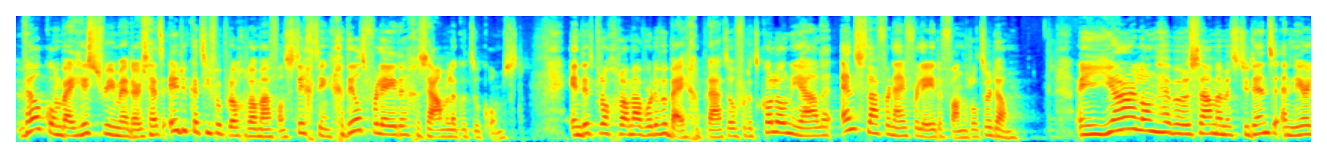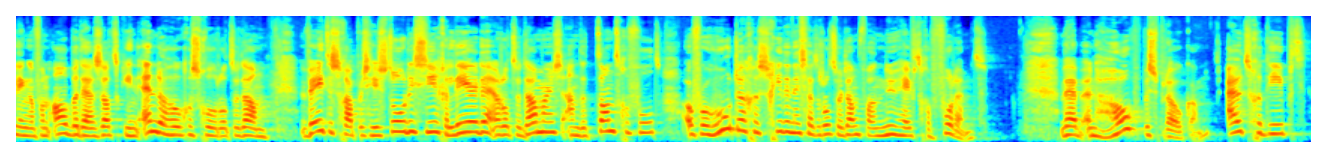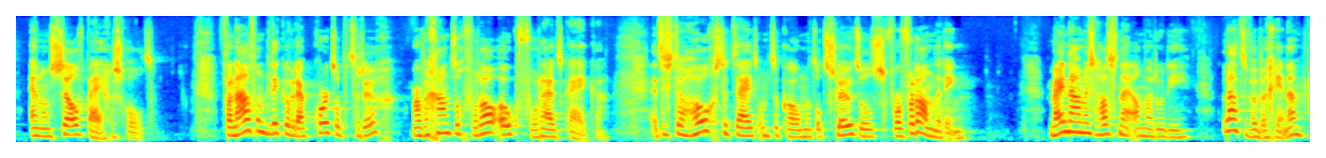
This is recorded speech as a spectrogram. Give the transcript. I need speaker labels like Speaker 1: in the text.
Speaker 1: Welkom bij History Matters, het educatieve programma van Stichting Gedeeld Verleden, Gezamenlijke Toekomst. In dit programma worden we bijgepraat over het koloniale en slavernijverleden van Rotterdam. Een jaar lang hebben we samen met studenten en leerlingen van Albeda Zatkin en de Hogeschool Rotterdam, wetenschappers, historici, geleerden en Rotterdammers aan de tand gevoeld over hoe de geschiedenis het Rotterdam van nu heeft gevormd. We hebben een hoop besproken, uitgediept en onszelf bijgeschoold. Vanavond blikken we daar kort op terug, maar we gaan toch vooral ook vooruitkijken. Het is de hoogste tijd om te komen tot sleutels voor verandering. Mijn naam is Hasna Elmaroudi. Laten we beginnen.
